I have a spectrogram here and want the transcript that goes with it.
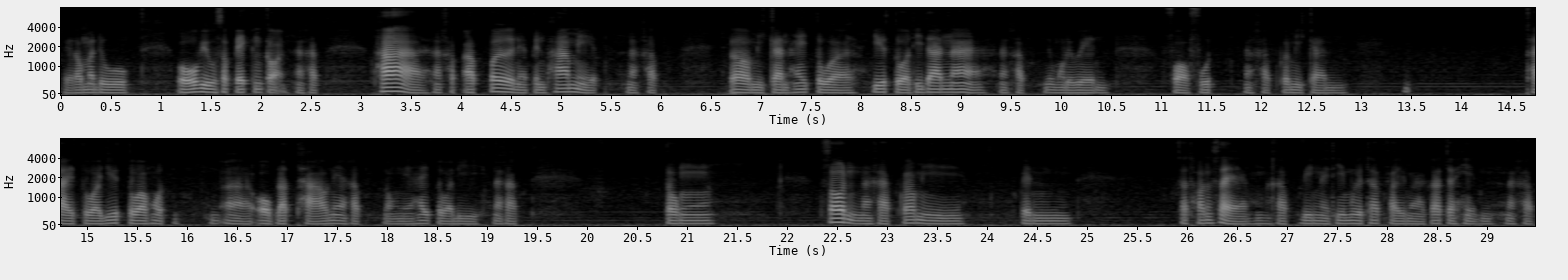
เดี๋ยวเรามาดูโอเวอร์วิวสเปคกันก่อนนะครับ ผ้านะครับอัปเปอร์เนี่ยเป็นผ้าเมดนะครับ ก็มีการให้ตัวยืดตัวที่ด้านหน้านะครับอยู่บริเวณ forefoot นะครับ ก็มีการคลายตัวยืดตัวหดอโอบรัดเท้าเนี่ยครับ ตรงนี้ให้ตัวดีนะครับ ตรงส้นนะครับก็มีเป็นสะท้อนแสงนะครับ วิ่งในที่มืดถ้าไฟมาก็จะเห็นนะครับ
